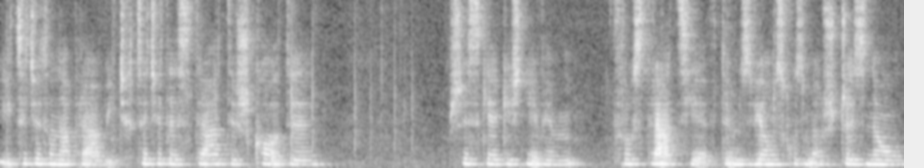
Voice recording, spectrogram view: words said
i chcecie to naprawić. Chcecie te straty, szkody wszystkie jakieś, nie wiem, frustracje w tym związku z mężczyzną.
